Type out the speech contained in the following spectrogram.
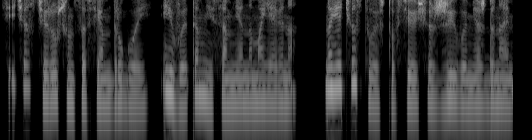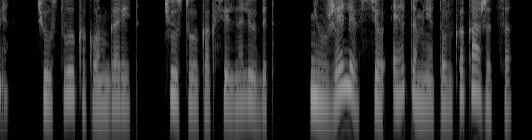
Сейчас Чарушин совсем другой, и в этом, несомненно, моя вина. Но я чувствую, что все еще живо между нами. Чувствую, как он горит. Чувствую, как сильно любит. Неужели все это мне только кажется?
